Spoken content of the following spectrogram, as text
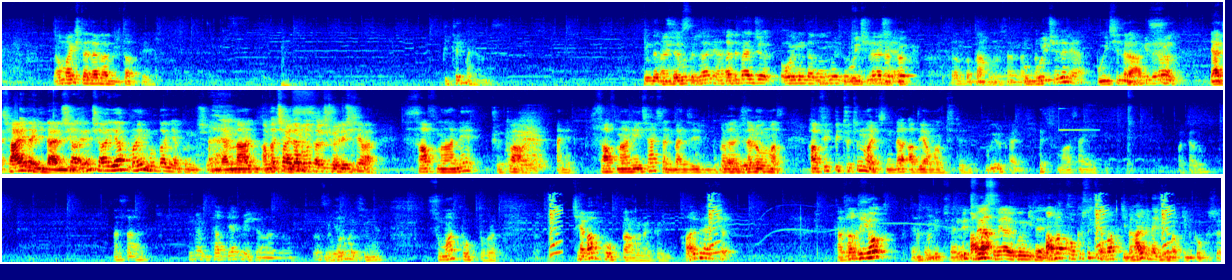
Ama hiç denerden bir tat değil. Bitirme yalnız. Kimde Bence bu güzel ya. Hadi bence oyunun devamı öyle Bu olsun. içilir Yok şey. yok. Tamam Tamam tamam. bunu senden. Bu, bu içilir ya. Bu içilir abi. Gider Şu, abi. ya çay da giderliydi. Çay, çay yapmayın buradan yapın için. Yani nane, ama çayla bunu karıştırmak şöyle bir şey var. Saf nane kötü abi. Hani saf nane içersen bence bu kadar Bence güzel de. olmaz. Hafif bir tütün var içinde. Adıyaman tütünü. Buyur kardeşim. Sumağı sen yakıyorsun. Bakalım. Nasıl abi? Bilmiyorum tat gelmiyor şu an ağzıma. Nasıl Vur bakayım ya. Sumak koktu bura. Kebap koktu amına koyayım. Harbiden. Tadı, Tadı yok. Lütfen lütfen Ama- sıraya uygun gidelim. Ama kokusu kebap gibi. Harbiden kebap gibi kokusu.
